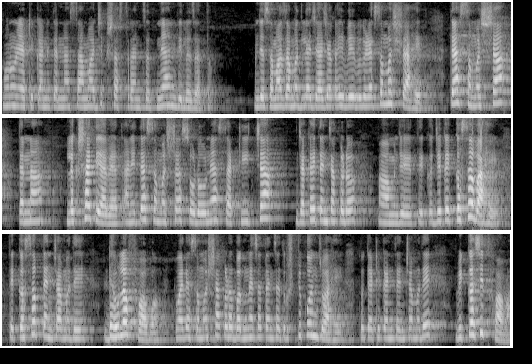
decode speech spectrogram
म्हणून या ठिकाणी त्यांना सामाजिक शास्त्रांचं ज्ञान दिलं जातं. म्हणजे समाजामधल्या ज्या ज्या काही वेगवेगळ्या समस्या आहेत त्या समस्या त्यांना लक्षात याव्यात आणि त्या समस्या सोडवण्यासाठीच्या ज्या काही त्यांच्याकडं म्हणजे ते क- जे काही कसब आहे ते कसब त्यांच्यामध्ये डेव्हलप व्हावं किंवा त्या समस्याकडं बघण्याचा त्यांचा दृष्टिकोन जो आहे तो त्या ठिकाणी त्यांच्यामध्ये विकसित व्हावा.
